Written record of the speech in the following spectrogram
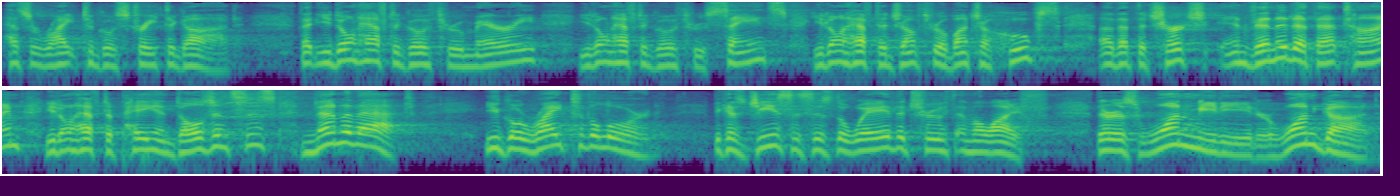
has a right to go straight to God. That you don't have to go through Mary, you don't have to go through saints, you don't have to jump through a bunch of hoops uh, that the church invented at that time, you don't have to pay indulgences, none of that. You go right to the Lord because Jesus is the way, the truth, and the life. There is one mediator, one God,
